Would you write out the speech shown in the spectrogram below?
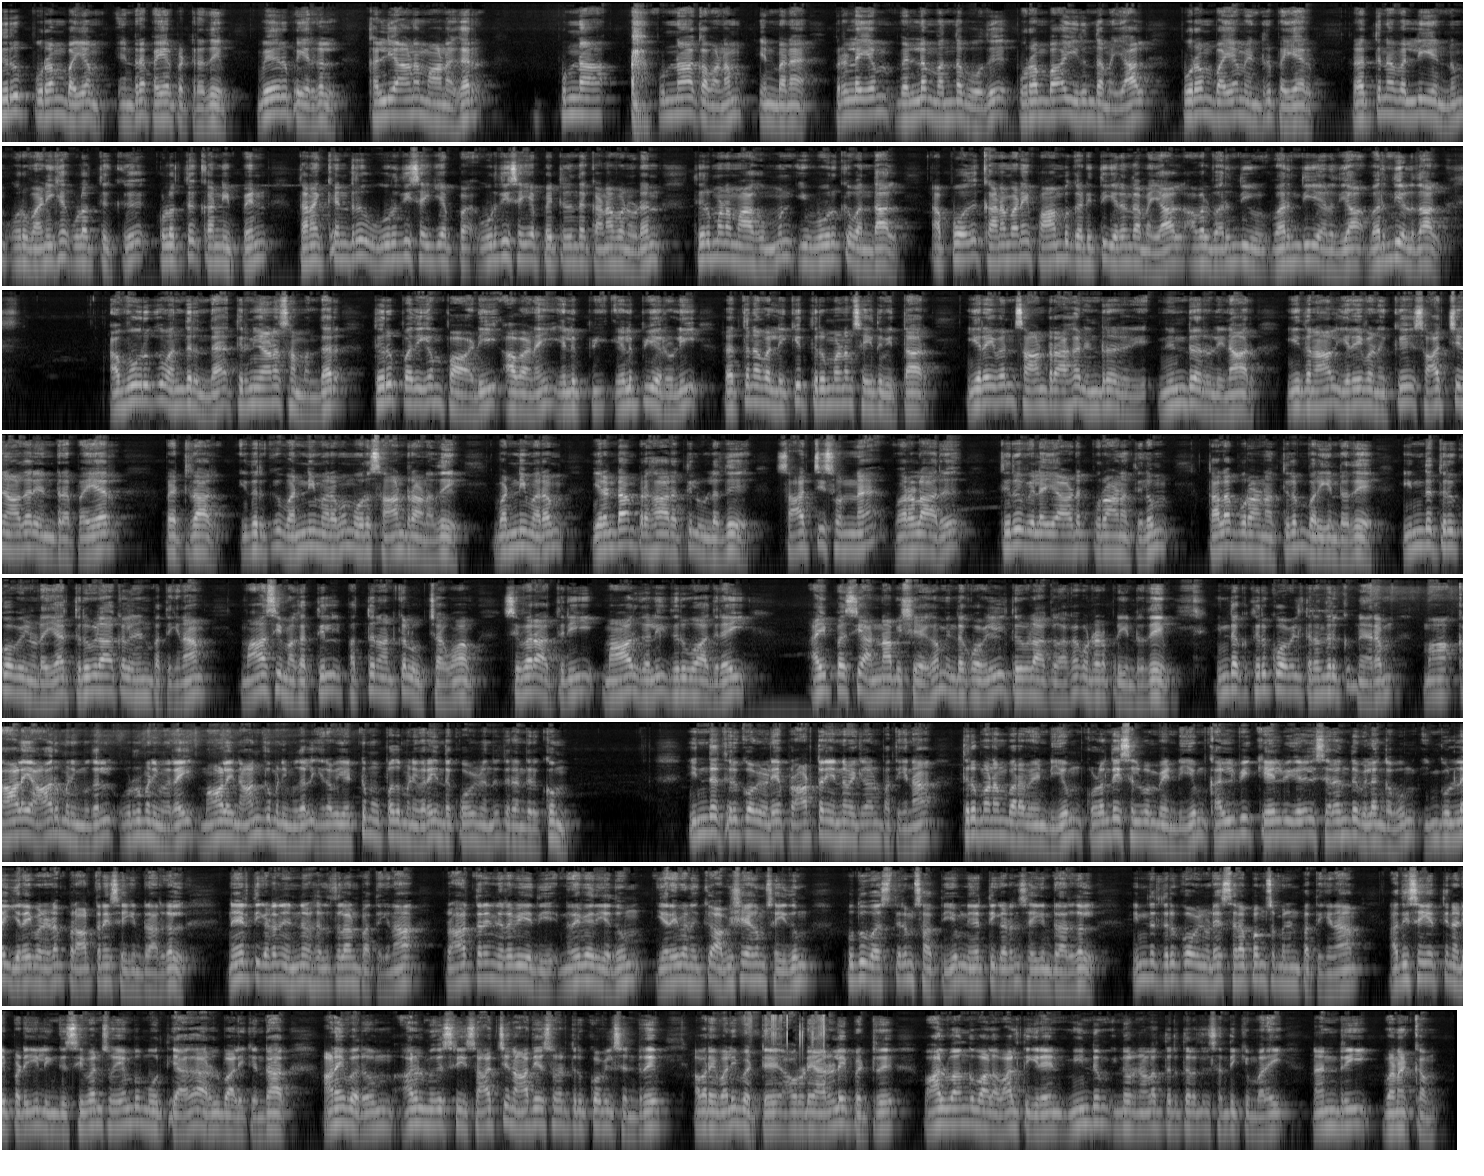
திருப்புறம்பயம் என்ற பெயர் பெற்றது. வேறு பெயர்கள் கல்யாண மாநகர் புன்னா புன்னாகவனம் என்பன. பிரளயம் வெள்ளம் வந்தபோது புறம்பாய் இருந்தமையால் புறம்பயம் என்று பெயர். ரத்தினவல்லி என்னும் ஒரு வணிக குலத்துக்கு குலத்து கன்னிப்பெண் தனக்கென்று உறுதி செய்யப்ப உறுதி செய்ய பெற்றிருந்த கணவனுடன் திருமணமாகும் முன் இவ்வூருக்கு வந்தாள். அப்போது கணவனை பாம்பு கடித்து இறந்தமையால் அவள் வருந்தி வருந்தி எழுதியா வருந்தி எழுதாள். அவ்வூருக்கு வந்திருந்த திருஞான சம்பந்தர் திருப்பதிகம் பாடி அவனை எழுப்பி எழுப்பியருளி ரத்தினவல்லிக்கு திருமணம் செய்துவித்தார் இறைவன் சான்றாக நின்றருளி நின்றருளினார். இதனால் இறைவனுக்கு சாட்சிநாதர் என்ற பெயர் பெற்றார். இதற்கு வன்னி மரமும் ஒரு சான்றானது. வன்னி மரம் இரண்டாம் பிரகாரத்தில் உள்ளது. சாட்சி சொன்ன வரலாறு திருவிளையாடற் புராணத்திலும் தல புராணத்திலும் வருகின்றது. இந்த திருக்கோவிலினுடைய திருவிழாக்கள் என்னன்னு பார்த்தீங்கன்னா மாசி மகத்தில் பத்து நாட்கள் உற்சவம். சிவராத்திரி மார்கழி திருவாதிரை ஐப்பசி அன்னாபிஷேகம் இந்த கோவிலில் திருவிழாக்களாக கொண்டாடப்படுகின்றது. இந்த திருக்கோவில் திறந்திருக்கும் நேரம் மா காலை ஆறு மணி முதல் ஒரு மணி வரை மாலை நான்கு மணி முதல் இரவு எட்டு முப்பது மணி வரை இந்த கோவில் வந்து திறந்திருக்கும். இந்த திருக்கோவிலுடைய பிரார்த்தனை என்ன வைக்கலாம்னு பார்த்தீங்கன்னா திருமணம் வர வேண்டியும் குழந்தை செல்வம் வேண்டியும் கல்வி கேள்விகளில் சிறந்து விளங்கவும் இங்குள்ள இறைவனிடம் பிரார்த்தனை செய்கின்றார்கள். நேர்த்திக்கடன் என்ன செலுத்தலான்னு பார்த்தீங்கன்னா பிரார்த்தனை நிறைவேறி நிறைவேறியதும் இறைவனுக்கு அபிஷேகம் செய்தும் புது வஸ்திரம் சாத்தியும் நேர்த்திக்கடன் செய்கின்றார்கள். இந்த திருக்கோவிலுடைய சிறப்பம்சம் என்னன்னு பார்த்தீங்கன்னா அதிசயத்தின் அடிப்படையில் இங்கு சிவன் சுயம்பு மூர்த்தியாக அருள்பாலிக்கின்றார். அனைவரும் அருள்மிகு ஸ்ரீ சாட்சி நாதேஸ்வரர் திருக்கோவில் சென்று அவரை வழிபட்டு அவருடைய அருளை பெற்று வாழ்வாங்கு வாழ வாழ்த்துகிறேன். மீண்டும் இன்னொரு நல திருத்தலத்தில் சந்திக்கும் வரை நன்றி வணக்கம்.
